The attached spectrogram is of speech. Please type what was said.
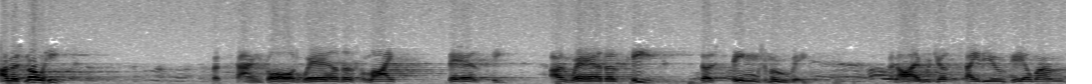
and there's no heat. But thank God, where there's life, there's heat. And where there's heat, there's things moving. And I would just say to you, dear ones,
